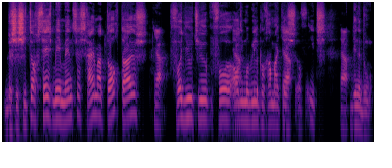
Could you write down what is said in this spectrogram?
Dus je ziet toch steeds meer mensen, schijnbaar toch thuis, ja. voor YouTube, voor ja. al die mobiele programma's ja. of iets, dingen doen.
